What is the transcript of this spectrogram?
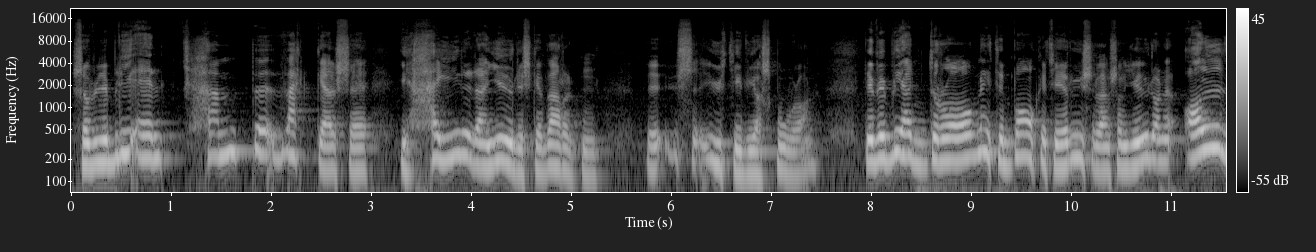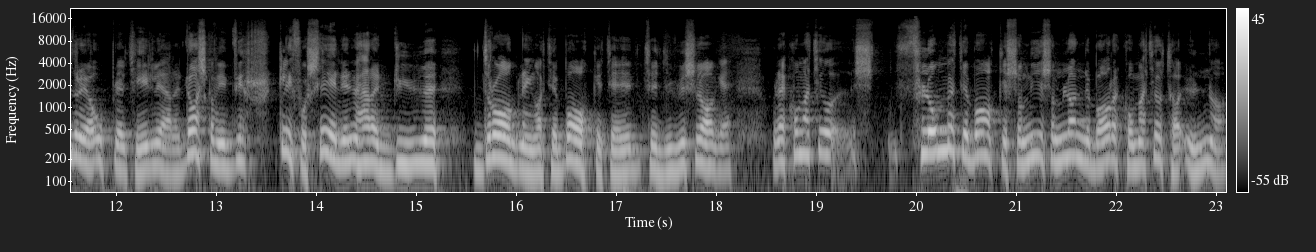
så vil det bli en kjempevekkelse i hele den jødiske verden eh, ut i diasporaen. Det vil bli en dragning tilbake til Jerusalem som jødene aldri har opplevd tidligere. Da skal vi virkelig få se denne her duedragninga tilbake til, til dueslaget. Og De kommer til å flomme tilbake så mye som landet bare kommer til å ta unna.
